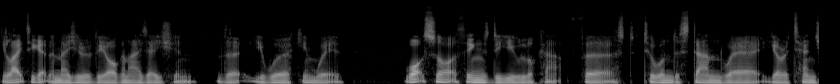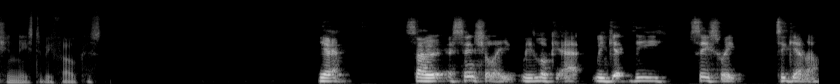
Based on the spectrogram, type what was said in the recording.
you like to get the measure of the organization that you're working with. What sort of things do you look at first to understand where your attention needs to be focused? Yeah. So essentially, we look at, we get the C suite together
